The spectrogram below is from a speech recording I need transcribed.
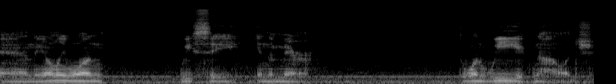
and the only one we see in the mirror. The one we acknowledge.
